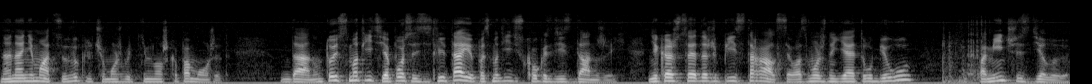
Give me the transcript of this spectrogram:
Наверное, анимацию выключу, может быть, немножко поможет. Да, ну то есть, смотрите, я просто здесь летаю, посмотрите, сколько здесь данжей. Мне кажется, я даже перестарался. Возможно, я это уберу, поменьше сделаю.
